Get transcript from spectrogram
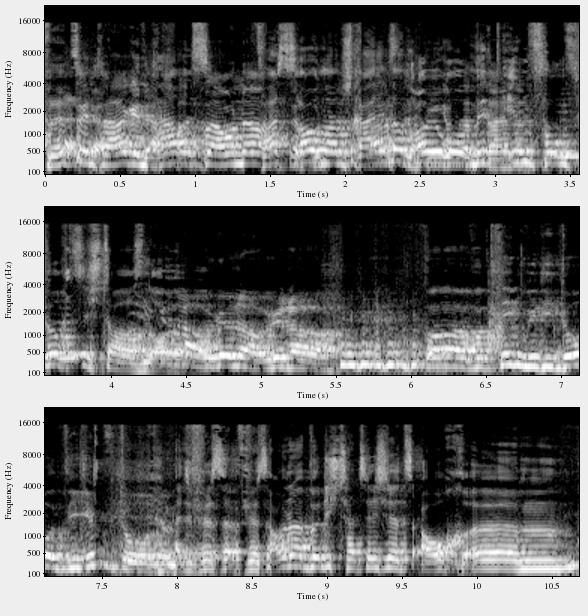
14 Tage in der Fasssauna. Fasssauna 300 Euro mit Impfung 40.000 Genau, Euro. genau, genau. Boah, wo kriegen wir die Dosen, die Impfdosen? Also für, für Sauna würde ich tatsächlich jetzt auch, ähm,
